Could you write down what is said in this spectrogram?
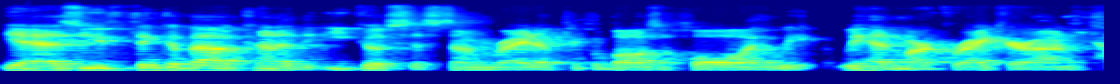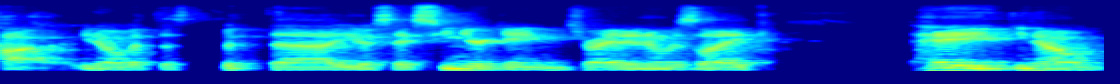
Yeah, as you think about kind of the ecosystem, right, of pickleball as a whole, we we had Mark Riker on, talk, you know, with the with the USA Senior Games, right, and it was like hey, you know,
